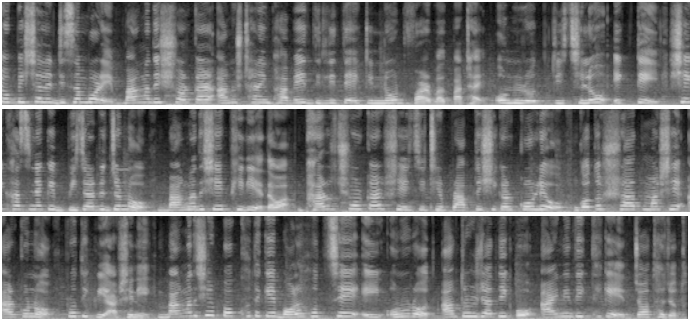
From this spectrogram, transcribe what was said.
চব্বিশ সালের ডিসেম্বরে বাংলাদেশ সরকার আনুষ্ঠানিকভাবে দিল্লিতে একটি নোট ভার্বাল পাঠায়। অনুরোধটি ছিল একটি শেখ হাসিনাকে বিচারের জন্য বাংলাদেশে ফিরিয়ে দেওয়া। ভারত সরকার সেই চিঠির প্রাপ্তি স্বীকার করলেও গত সাত মাসে আর কোনো প্রতিক্রিয়া আসেনি। বাংলাদেশের পক্ষ থেকে বলা হচ্ছে, এই অনুরোধ আন্তর্জাতিক ও আইনি দিক থেকে যথাযথ।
